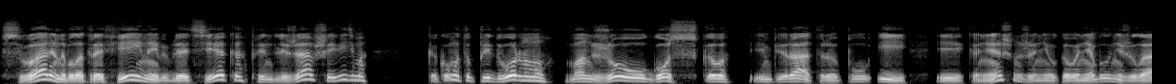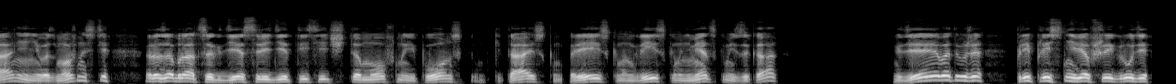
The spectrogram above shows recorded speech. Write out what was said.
свалена была трофейная библиотека, принадлежавшая, видимо, какому-то придворному манжоу госского императора Пу-И, и, конечно же, ни у кого не было ни желания, ни возможности разобраться, где среди тысяч томов на японском, китайском, корейском, английском, немецком языках, где в этой уже приплесневевшей груди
